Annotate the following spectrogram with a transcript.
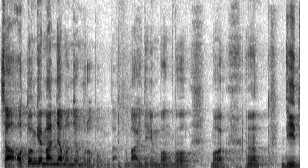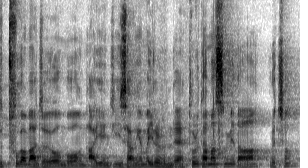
자, 어떤 게 맞냐 먼저 물어봅니다. 그럼 아이들이 뭐, 뭐, 뭐, 어, need to가 맞아요. 뭐, ing 이상해. 막 이러는데, 둘 다 맞습니다. 그렇죠?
